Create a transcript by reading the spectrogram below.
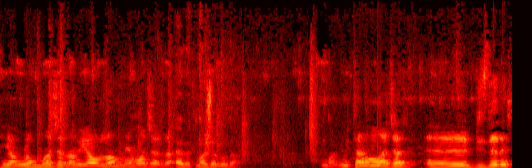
Yavru Macar'da mı? Yavrudan mı? Ne Macar'da? Evet Macar burada. Bak bir tane Macar. Ee, bizde de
